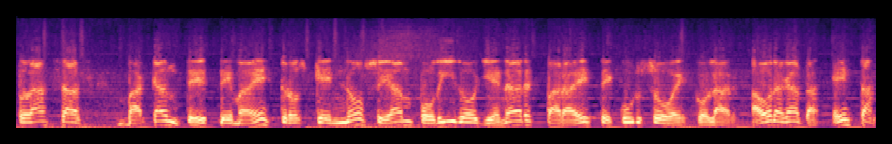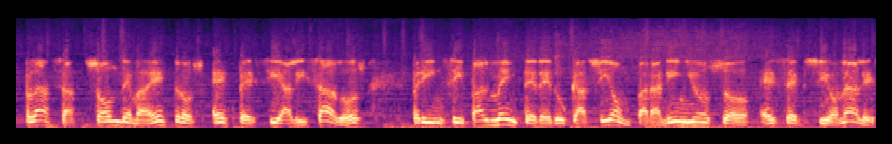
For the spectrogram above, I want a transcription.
plazas vacantes de maestros que no se han podido llenar para este curso escolar. Ahora, gata, estas plazas son de maestros especializados principalmente de educación para niños excepcionales,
